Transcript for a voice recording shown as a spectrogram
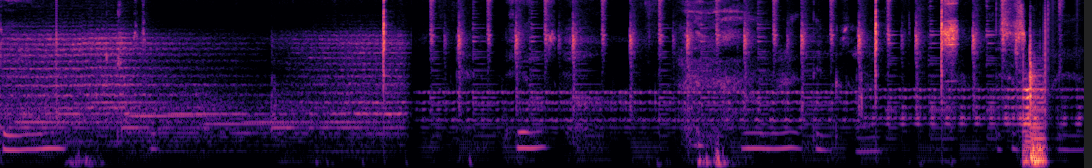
Game. Else? Um, I think so. This is not fair.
